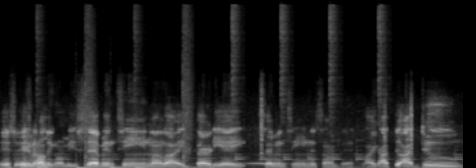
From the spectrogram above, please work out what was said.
It's, it's probably know? gonna be 17 or like 38, 17 or something. Like I, th- I do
